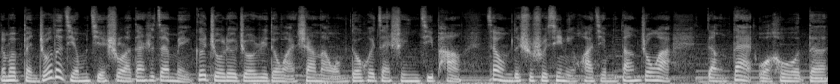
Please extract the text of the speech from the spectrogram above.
那么本周的节目结束了，但是在每个周六周日的晚上呢，我们都会在收音机旁，在我们的叔叔心里话节目当中啊，等待我和我的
